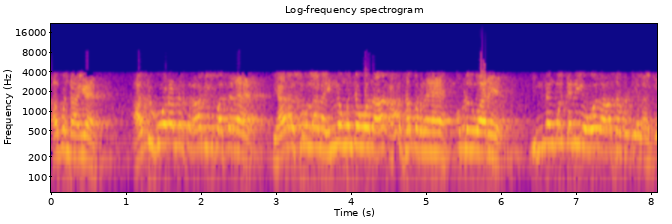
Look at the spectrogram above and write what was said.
அப்படின்ட்டாங்க. அது கூட அந்த சாபிக்கு பத்தல. யாரா சொல்லலாம் நான் இன்னும் கொஞ்சம் ஓத ஆசைப்படுறேன் அப்படிங்குவாரு. இன்னும் கொஞ்சம் நீங்க ஓத ஆசைப்பட்டீங்களாக்க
